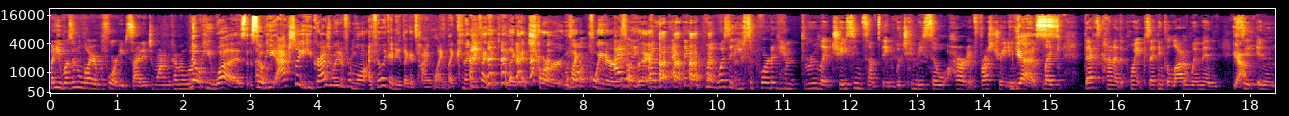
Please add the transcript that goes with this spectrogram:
But he wasn't a lawyer before. He decided to want to become a lawyer. No, he was. Oh. So he actually he graduated from law. I feel like I need like a timeline. Like, can I make like a, like a chart with like a pointer or I something? think, I think the point was that you supported him through like chasing something, which can be so hard and frustrating. Yes. like that's kind of the point because I think a lot of women Yeah. sit and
